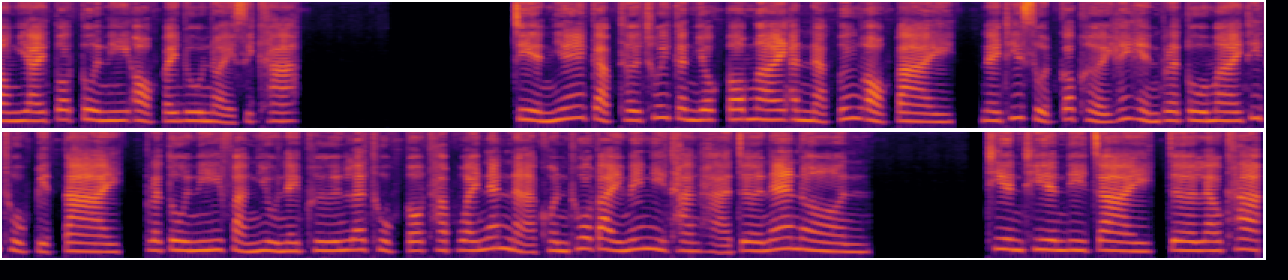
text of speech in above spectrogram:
ลองย้ายโต๊ะตัวนี้ออกไปดูหน่อยสิคะเจียนเย่กับเธอช่วยกันยกโต๊ะไม้อันหนักอึ้งออกไป ในที่สุดก็เผยให้เห็นประตูไม้ที่ถูกปิดตาย ประตูนี้ฝังอยู่ในพื้นและถูกโต๊ะทับไว้แน่นหนาคนทั่วไปไม่มีทางหาเจอแน่นอน เทียนเทียนดีใจ เจอแล้วค่ะ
